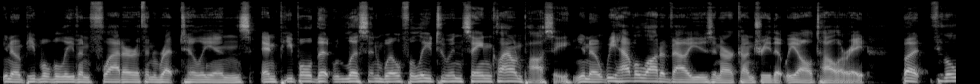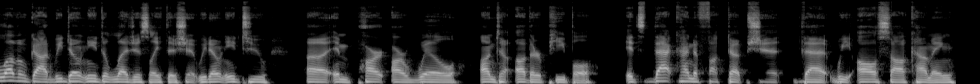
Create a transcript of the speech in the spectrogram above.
You know, people believe in flat earth and reptilians and people that listen willfully to insane clown posse. You know, we have a lot of values in our country that we all tolerate. But for the love of God, we don't need to legislate this shit. We don't need to uh, impart our will onto other people. It's that kind of fucked up shit that we all saw coming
